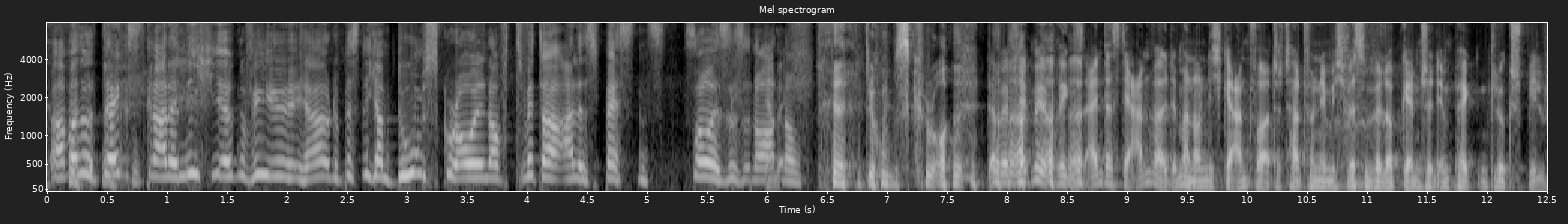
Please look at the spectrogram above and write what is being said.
Aber du denkst gerade nicht irgendwie, ja, du bist nicht am Doomscrollen auf Twitter, alles bestens. So ist es in Ordnung. Doomscrollen. Dabei fällt mir übrigens ein, dass der Anwalt immer noch nicht geantwortet hat, von dem ich wissen will, ob Genshin Impact ein Glücksspiel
